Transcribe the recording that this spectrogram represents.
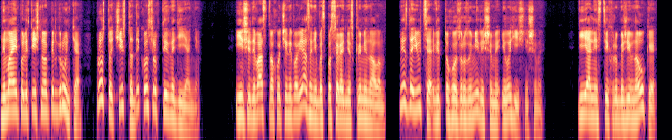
Немає політичного підґрунтя, просто чисто деконструктивне діяння. Інші дивацтва, хоч і не пов'язані безпосередньо з криміналом, не здаються від того зрозумілішими і логічнішими. Діяльність цих рубежів науки,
